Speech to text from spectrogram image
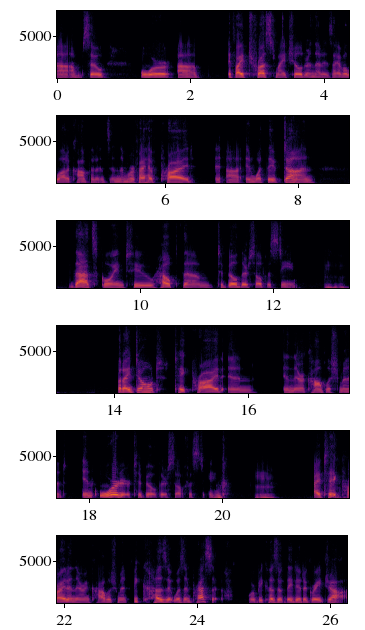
Um, so, or um, if I trust my children, that is, I have a lot of confidence in them, or if I have pride uh, in what they've done, that's going to help them to build their self-esteem mm-hmm. but i don't take pride in in their accomplishment in order to build their self-esteem mm. i take pride in their accomplishment because it was impressive or because it, they did a great job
